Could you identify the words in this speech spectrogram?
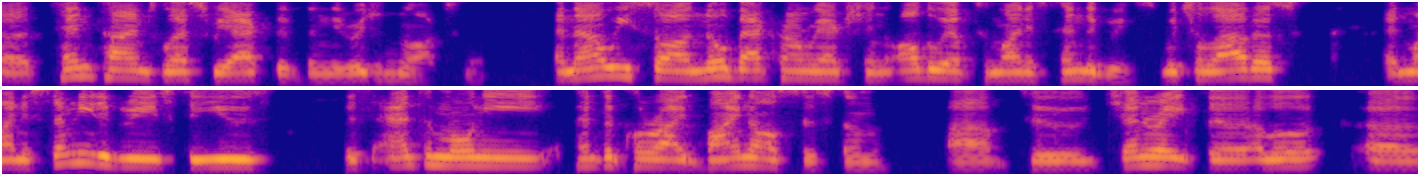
uh, 10 times less reactive than the original oxidant. And now we saw no background reaction all the way up to minus 10 degrees, which allowed us at minus 70 degrees to use this antimony pentachloride binol system uh, to generate the uh,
